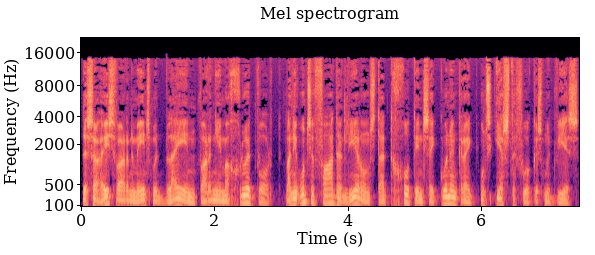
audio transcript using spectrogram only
Dis 'n huis waarin 'n mens moet bly en waarin jy mag groot word, want die Onse Vader leer ons dat God en sy koninkryk ons eerste fokus moet wees.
